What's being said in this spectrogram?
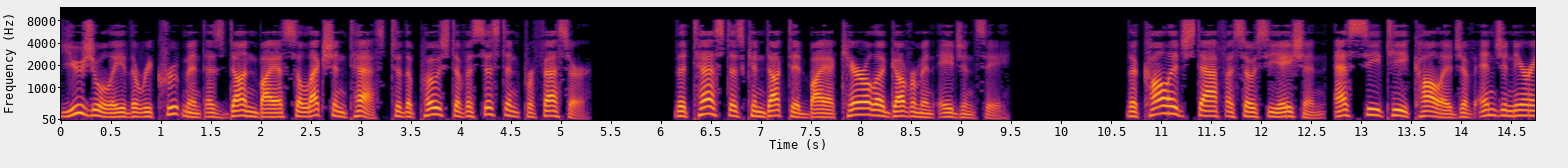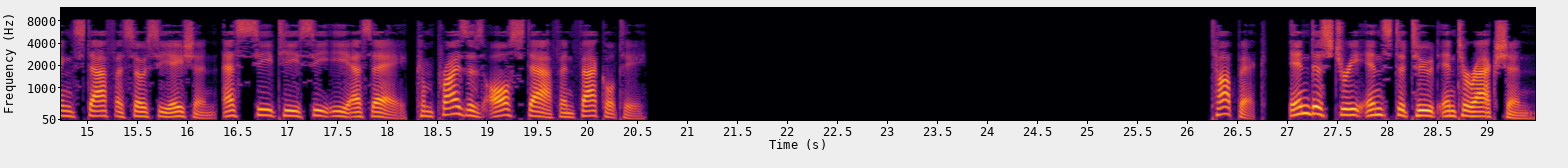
Usually the recruitment is done by a selection test to the post of assistant professor. The test is conducted by a Kerala government agency. The College Staff Association, SCT College of Engineering Staff Association SCTCESA, comprises all staff and faculty. Topic: Industry Institute interaction.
